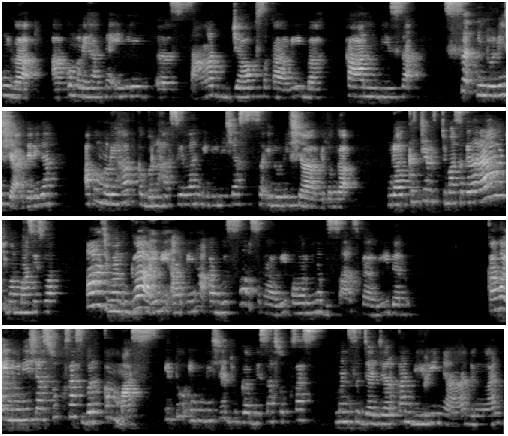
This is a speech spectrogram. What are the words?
enggak aku melihatnya ini uh, sangat jauh sekali bahkan bisa se-Indonesia. Jadinya aku melihat keberhasilan Indonesia se-Indonesia gitu. Enggak enggak kecil cuma sekedar ah cuma mahasiswa. Ah cuma enggak ini artinya akan besar sekali pengaruhnya besar sekali dan kalau Indonesia sukses berkemas itu Indonesia juga bisa sukses mensejajarkan dirinya dengan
